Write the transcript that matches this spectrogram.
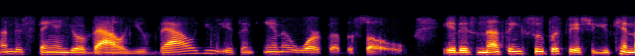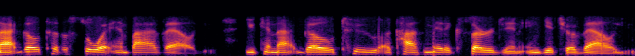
understand your value. Value is an inner work of the soul. It is nothing superficial. You cannot go to the store and buy value. You cannot go to a cosmetic surgeon and get your value.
